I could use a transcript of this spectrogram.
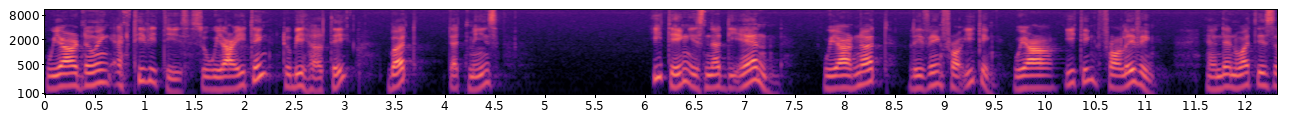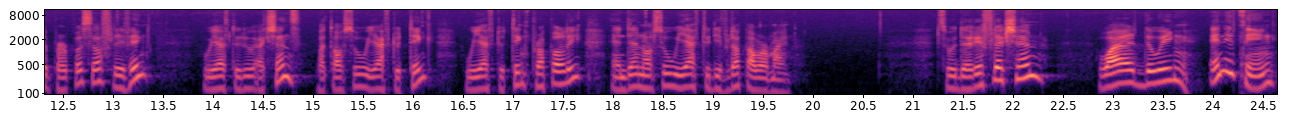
we are doing activities. So, we are eating to be healthy, but that means eating is not the end. We are not living for eating, we are eating for living. And then, what is the purpose of living? We have to do actions, but also we have to think. We have to think properly, and then also we have to develop our mind. So, the reflection while doing anything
